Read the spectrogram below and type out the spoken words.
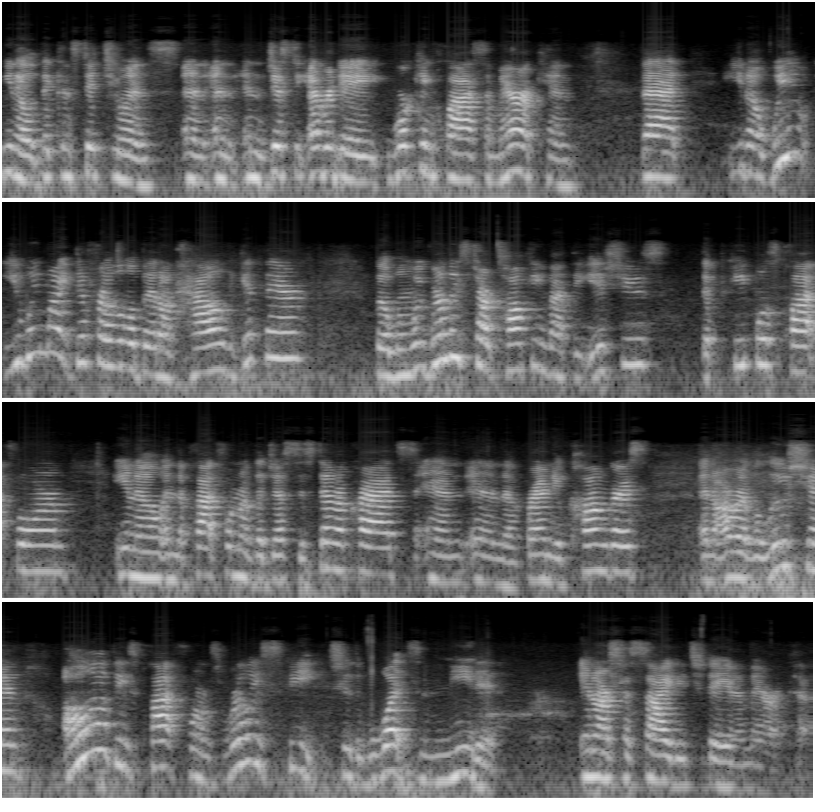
you know the constituents and, and, and just the everyday working class American that you know we you, we might differ a little bit on how to get there, but when we really start talking about the issues, the people's platform, you know, in the platform of the Justice Democrats and in the brand new Congress and our revolution, all of these platforms really speak to what's needed in our society today in America.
